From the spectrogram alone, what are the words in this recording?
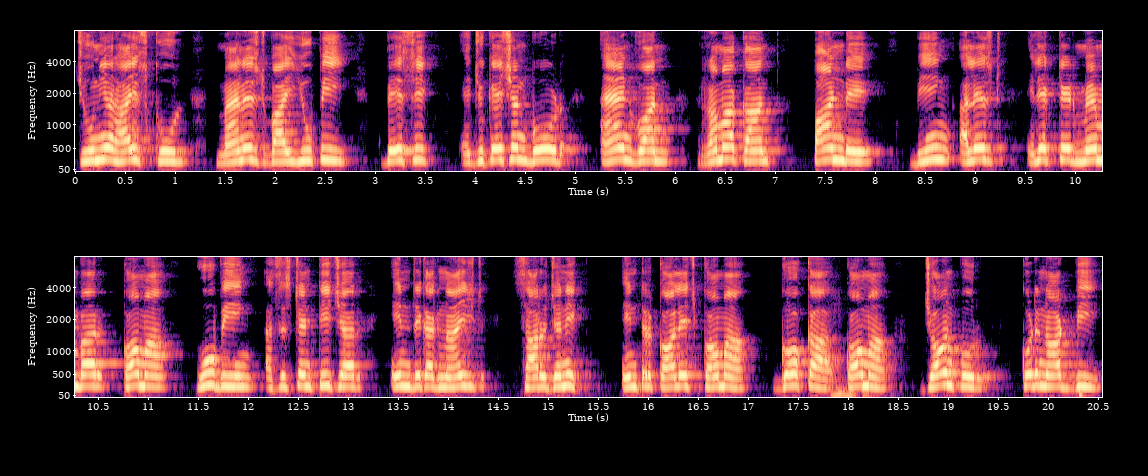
junior high school managed by UP Basic Education Board and one Ramakant Pandey being alleged elected member, comma, who being assistant teacher in recognized Sarvajanik Inter College, comma, Goka, Jaunpur could not be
